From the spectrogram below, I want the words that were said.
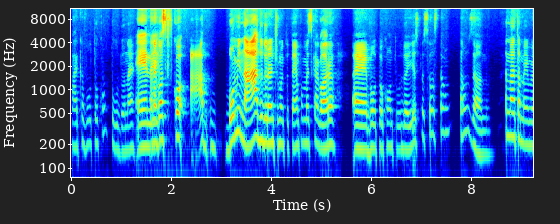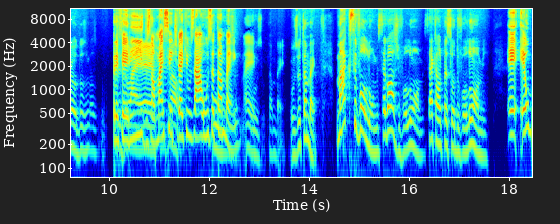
Parca voltou com tudo, né? É, É né? um negócio que ficou abominado durante muito tempo, mas que agora é, voltou com tudo aí. As pessoas estão usando. Não é também meu dos meus Preferidos, não. Mas se não. tiver que usar, usa Uso, também. É. Uso também. Uso também. Maxi volume. Você gosta de volume? Você é aquela pessoa do volume? É, eu,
